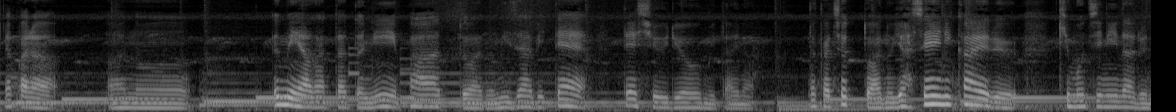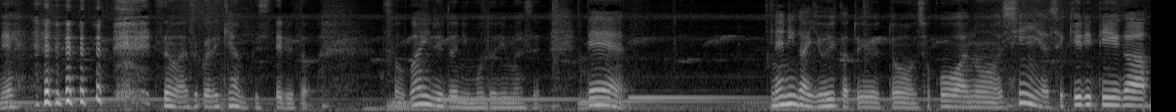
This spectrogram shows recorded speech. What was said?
う。だからあの海上がった後にパーッとあの水浴びてして終了みたいな。だからちょっとあの野生に帰る気持ちになるね。そうあそこでキャンプしてると。そうワイルドに戻ります。で何が良いかというとそこあの深夜セキュリティが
